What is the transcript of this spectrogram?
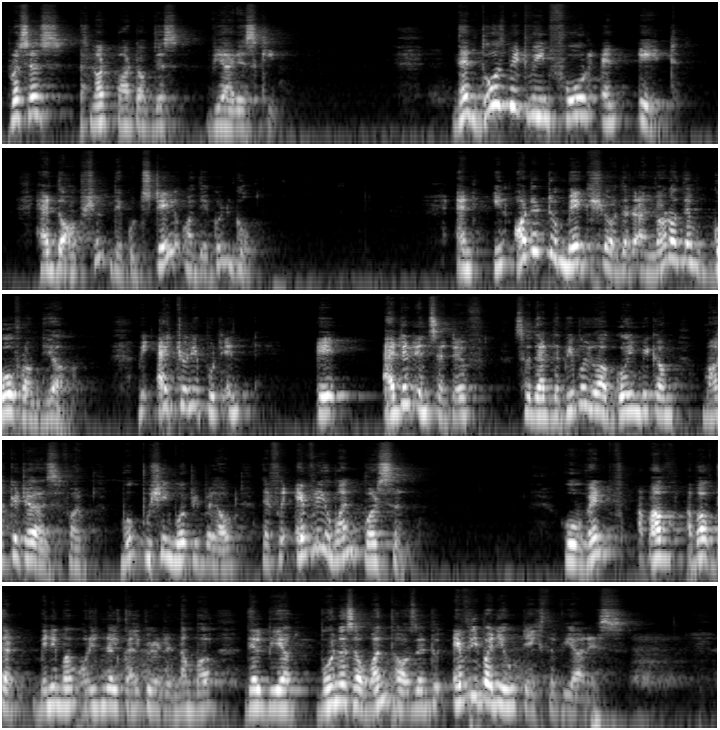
process. It's not part of this VRS scheme. Then those between 4 and 8 had the option they could stay or they could go. And in order to make sure that a lot of them go from here, we actually put in a added incentive so that the people who are going become marketers for pushing more people out. That for every one person who went above above that minimum original calculated number, there'll be a bonus of 1,000 to everybody who takes the VRS.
